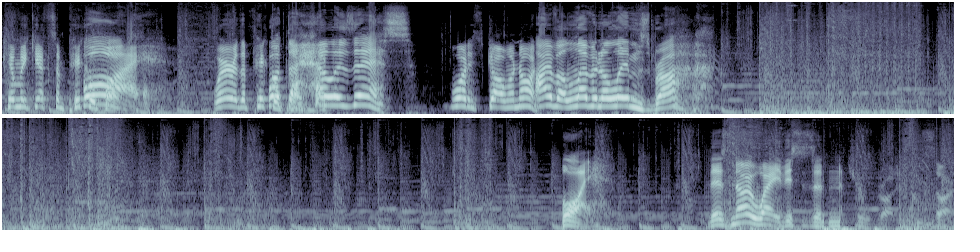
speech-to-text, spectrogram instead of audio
can we get some pickle pops? Boy! Where are the pickle What the hell Like, is this? what is going on? I have 11 limbs, bruh. Boy. There's no way this is a natural Grotto. I'm sorry.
